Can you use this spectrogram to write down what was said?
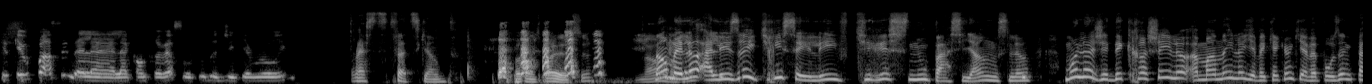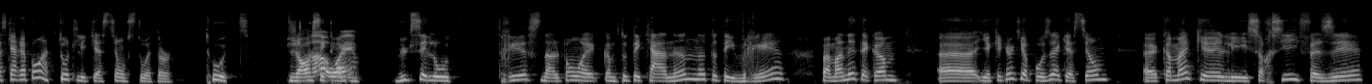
Qu'est-ce que vous pensez de la, la controverse autour de J.K. Rowling? Ah, c'est fatigante. Pas de ça. Non, mais là, elle les a écrit ses livres. Chris nous patience, là. Moi, là, j'ai décroché, là. À un moment donné, là, il y avait quelqu'un qui avait posé une... Parce qu'elle répond à toutes les questions sur Twitter. Toutes. Puis genre, Ah, c'est ouais? comme... Vu que c'est l'autrice, dans le fond, elle- comme tout est canon, là, tout est vrai. Puis à un moment donné, t'es comme... euh, Il y a quelqu'un qui a posé la question euh, comment que les sorciers ils faisaient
